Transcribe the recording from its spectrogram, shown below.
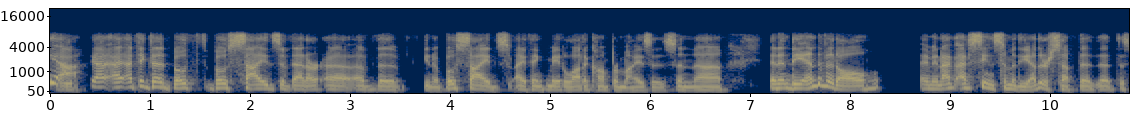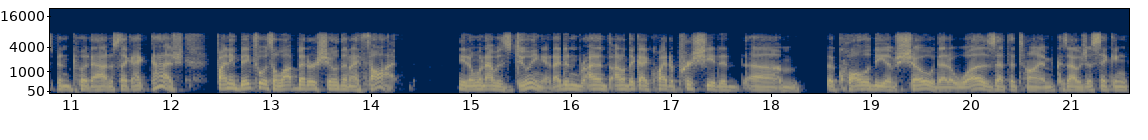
Yeah, yeah, I, I think that both both sides of that are uh, of the you know both sides I think made a lot of compromises, and uh, and at the end of it all, I mean, I've I've seen some of the other stuff that that's been put out. It's like, I, gosh, Finding Bigfoot was a lot better show than I thought. You know, when I was doing it, I didn't. I don't, I don't think I quite appreciated um, the quality of show that it was at the time because I was just thinking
